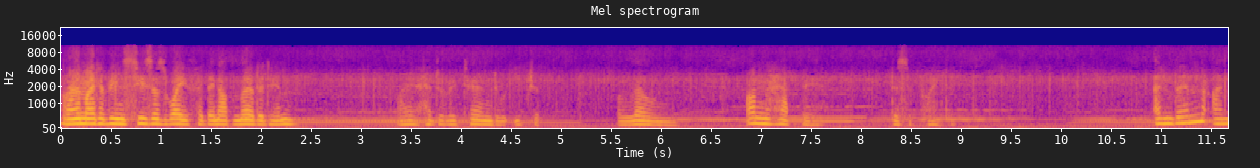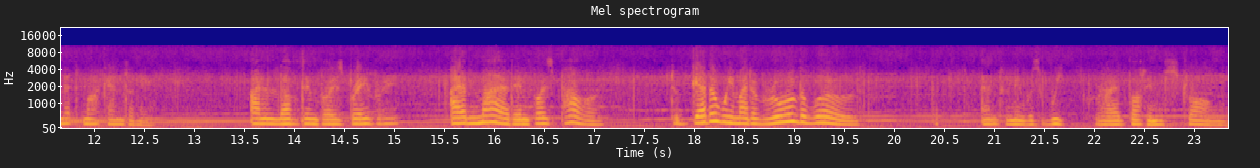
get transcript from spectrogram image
I might have been Caesar's wife had they not murdered him. I had to return to Egypt, alone, unhappy, disappointed. And then I met Mark Antony. I loved him for his bravery. I admired him for his power. Together we might have ruled the world. But Antony was weak where I had thought him strong.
